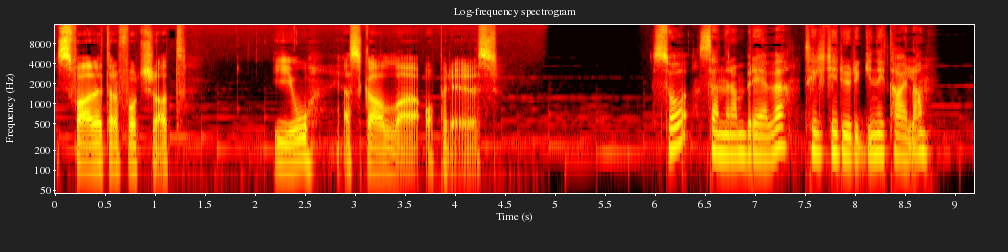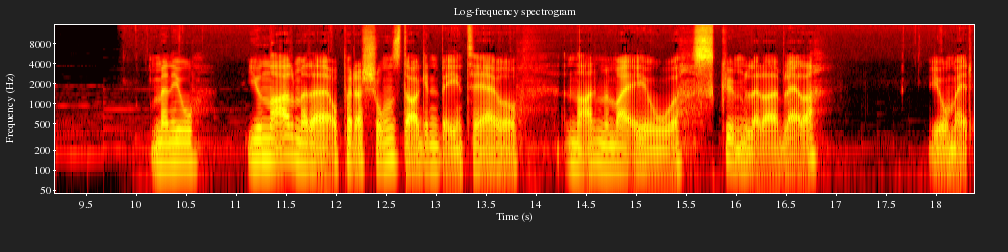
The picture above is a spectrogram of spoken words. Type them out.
svaret er fortsatt jo, jeg skal opereres. Så sender han brevet til kirurgen i Thailand. Men jo, jo nærmere operasjonsdagen begynte jeg å nærme meg, jo skumlere ble det. Jo mer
